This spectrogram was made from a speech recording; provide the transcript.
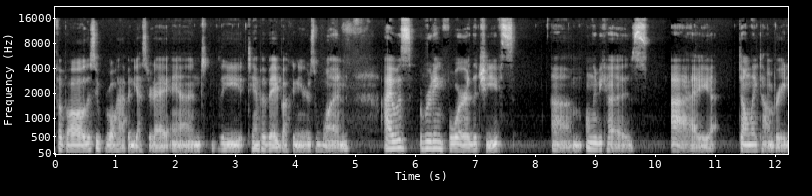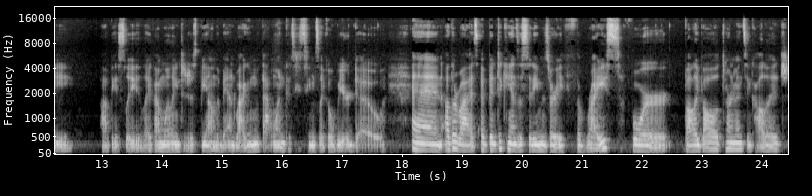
football, the Super Bowl happened yesterday and the Tampa Bay Buccaneers won. I was rooting for the Chiefs um, only because I don't like Tom Brady obviously. Like, I'm willing to just be on the bandwagon with that one because he seems like a weirdo. And otherwise, I've been to Kansas City, Missouri thrice for volleyball tournaments in college.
